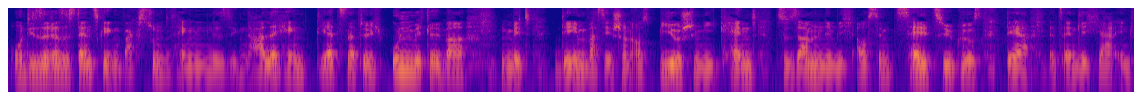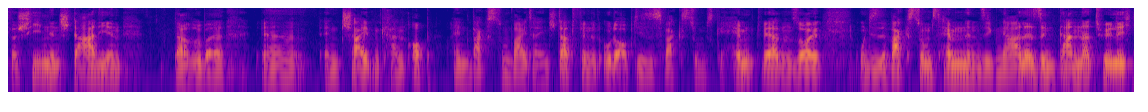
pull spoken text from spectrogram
Und diese Resistenz gegen wachstumshemmende Signale hängt jetzt natürlich unmittelbar mit dem, was ihr schon aus Biochemie kennt, zusammen, nämlich aus dem Zellzyklus, der letztendlich ja in verschiedenen Stadien darüber äh, entscheiden kann, ob ein Wachstum weiterhin stattfindet oder ob dieses Wachstums gehemmt werden soll. Und diese wachstumshemmenden Signale sind dann natürlich,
